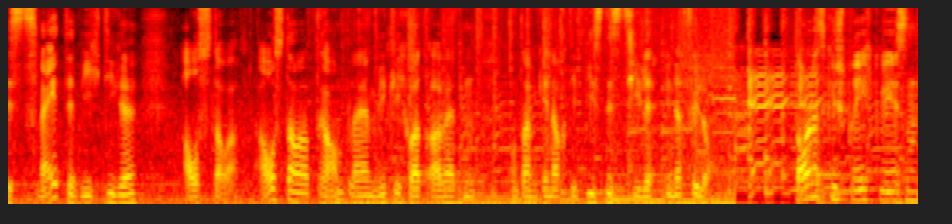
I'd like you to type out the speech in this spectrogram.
das zweite Wichtige, Ausdauer. Ausdauer, Traum bleiben, wirklich hart arbeiten und dann gehen auch die Businessziele in Erfüllung tolles Gespräch gewesen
